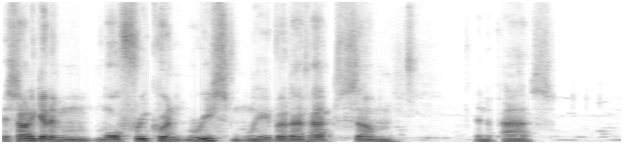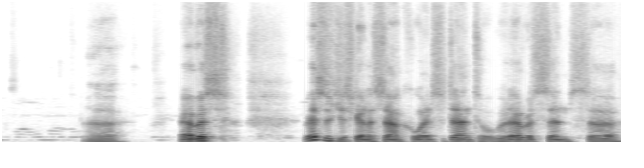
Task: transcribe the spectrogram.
I started getting more frequent recently, but I've had some in the past. Uh, ever s- this is just gonna sound coincidental, but ever since uh,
